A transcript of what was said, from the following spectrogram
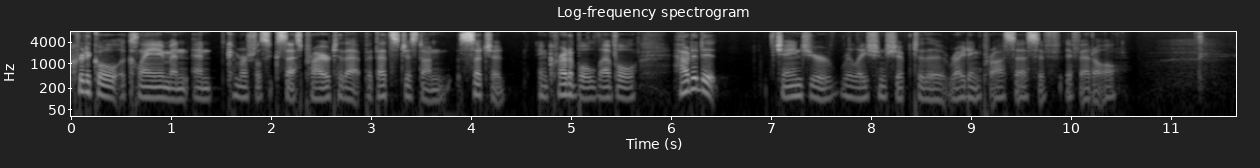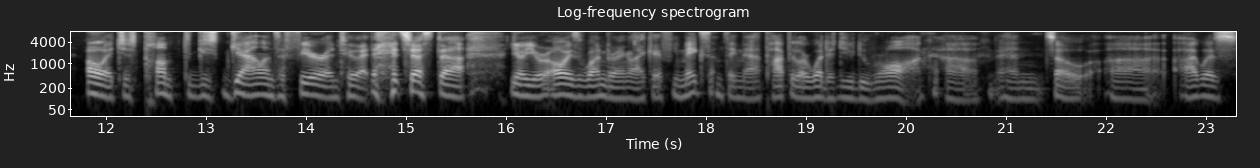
critical acclaim and, and commercial success prior to that, but that's just on such an incredible level. How did it change your relationship to the writing process, if if at all? Oh, it just pumped just gallons of fear into it. It's just, uh, you know, you're always wondering, like, if you make something that popular, what did you do wrong? Uh, and so uh, I was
